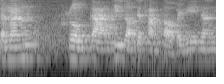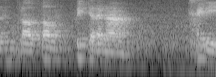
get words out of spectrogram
ดังนั้นโครงการที่เราจะทำต่อไปนี้นั้น เราต้องพิจารณาให้ดี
